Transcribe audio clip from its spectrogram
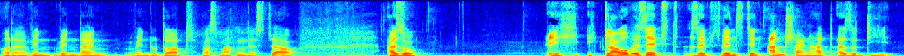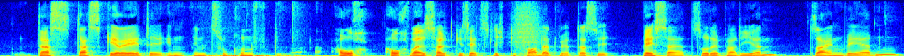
Oder wenn, wenn, dein, wenn du dort was machen lässt. Ja. Also ich, ich glaube, selbst, selbst wenn es den Anschein hat, also die, dass, dass Geräte in, in Zukunft auch, auch weil es halt gesetzlich gefordert wird, dass sie besser zu reparieren sein werden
